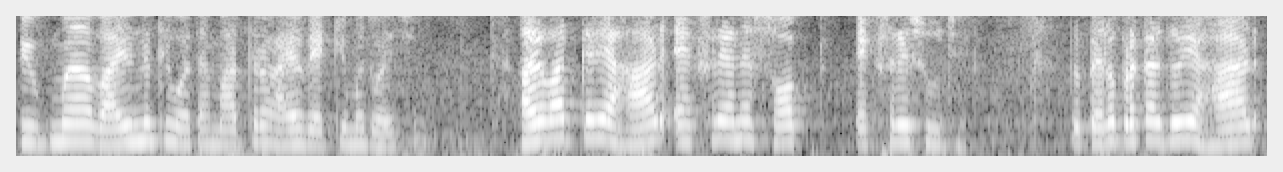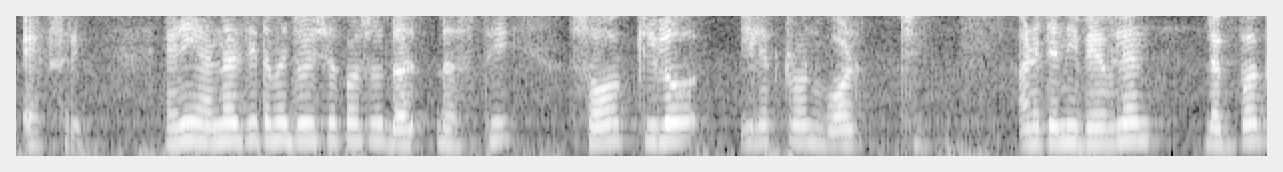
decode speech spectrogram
ટ્યુબમાં વાયુ નથી હોતા, માત્ર હાઈ વેક્યુમ જ હોય છે. હવે વાત કરીએ હાર્ડ એક્સરે અને સોફ્ટ એક્સરે શું છે? તો પહેલો પ્રકાર જોઈએ હાર્ડ એક્સરે. એની એનર્જી તમે જોઈ શકો છો દસથી સો કિલો ઇલેક્ટ્રોન વોલ્ટ છે. અને તેની વેવલેન્થ લગભગ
